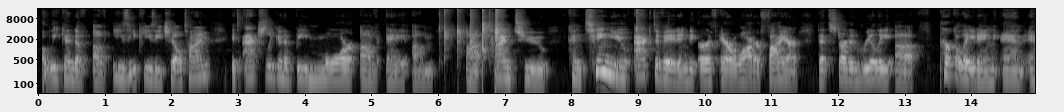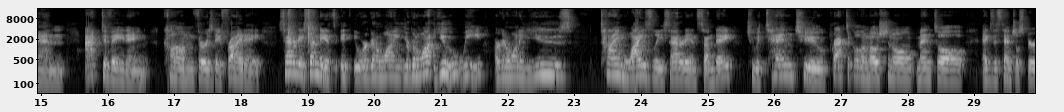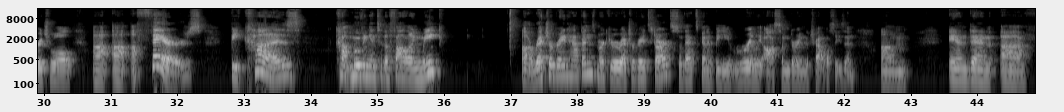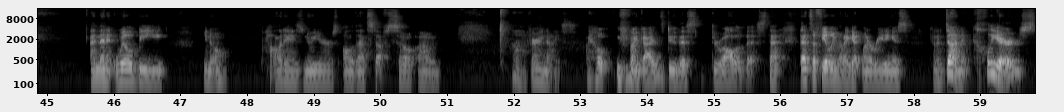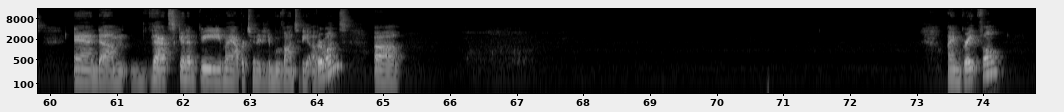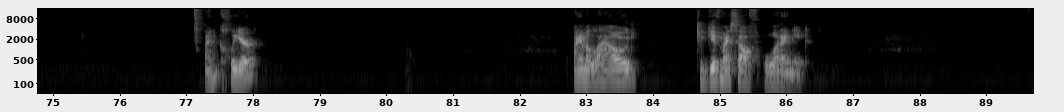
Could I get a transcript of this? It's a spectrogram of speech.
a weekend of, of easy peasy chill time. It's actually going to be more of a um, uh, time to continue activating the earth, air, water, fire that started really uh, percolating and and activating come Thursday, Friday, Saturday, Sunday. It's it, we're gonna want you're gonna want you we are gonna want to use time wisely Saturday and Sunday to attend to practical, emotional, mental, existential, spiritual uh, uh, affairs because moving into the following week, uh, retrograde happens, Mercury retrograde starts, so that's going to be really awesome during the travel season. Um, and then, uh, and then it will be, you know, holidays, New Year's, all of that stuff. So, um, Ah, very nice. I hope my guides do this through all of this. That that's a feeling that I get when a reading is kind of done. It clears, and um, that's going to be my opportunity to move on to the other ones. Uh, I am grateful. I'm clear. I am allowed to give myself what I need.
